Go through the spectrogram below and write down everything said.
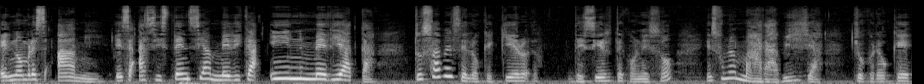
el nombre es AMI, es asistencia médica inmediata. ¿Tú sabes de lo que quiero decirte con eso? Es una maravilla. Yo creo que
